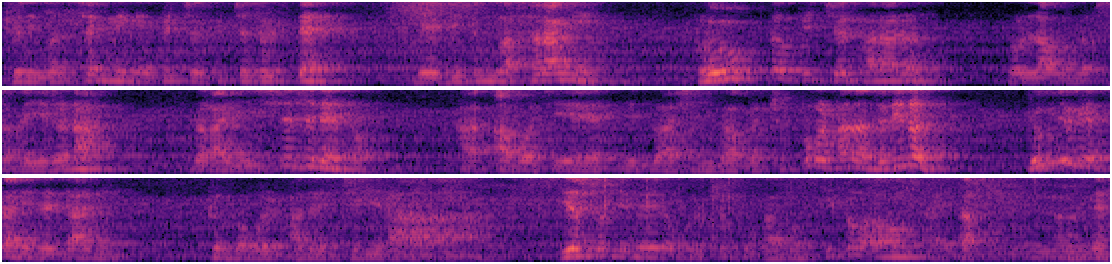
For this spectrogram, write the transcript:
주님은 생명의 빛을 비춰줄 때 내 믿음과 사랑이 더욱더 빛을 발하는 놀라운 역사가 일어나 너가 이 시즌에도 아, 아버지의 인도하심과 그 축복을 받아들이는 능력의 딸이 된다니 그 복을 받을지니라. 예수님의 이름으로 축복하고 기도하옵나이다. 아멘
